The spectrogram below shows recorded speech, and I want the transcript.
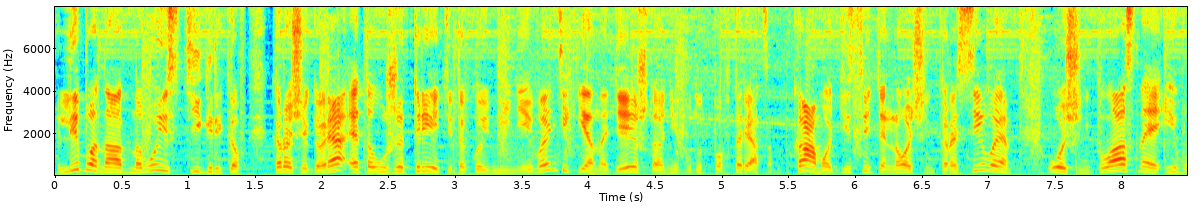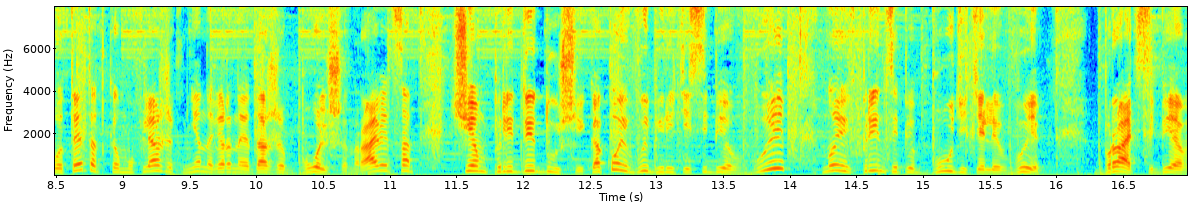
либо на одного из тигриков. Короче говоря, это уже третий такой мини-ивентик, я надеюсь, что они будут повторяться. Камо действительно очень красивые, очень классные, и вот этот камуфляжик мне, наверное, даже больше нравится, чем предыдущий. Какой выберете себе вы, ну и в принципе, будете ли вы брать себе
